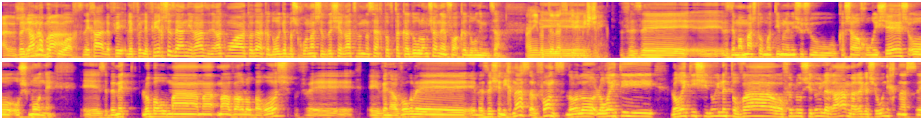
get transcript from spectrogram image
אז וגם לא מה- בטוח, סליחה, לפי, לפי, לפי איך שזה היה נראה, זה נראה כמו, אתה יודע, הכדורגל בשכונה, שזה שרץ ומנסח טוב את הכדור, לא משנה איפה הכדור נמצא. אני נוטה אה, להסכים עם מישהי. וזה, וזה ממש לא מתאים למישהו שהוא קשר אחורי 6 או, או 8. אה, זה באמת לא ברור מה, מה, מה עבר לו בראש, ו, אה, ונעבור לזה שנכנס, אלפונס, לא, לא, לא, ראיתי, לא ראיתי שינוי לטובה או אפילו שינוי לרעה מהרגע שהוא נכנס אה,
